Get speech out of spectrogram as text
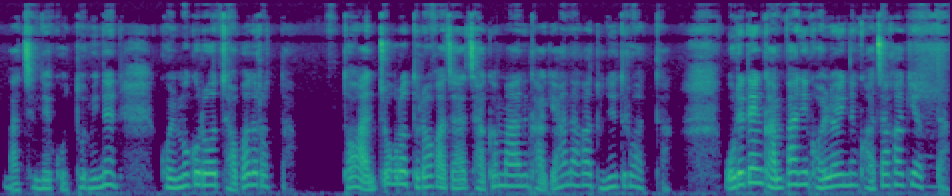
마침내 고토미는 골목으로 접어들었다. 더 안쪽으로 들어가자 자그마한 가게 하나가 눈에 들어왔다. 오래된 간판이 걸려있는 과자 가게였다.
